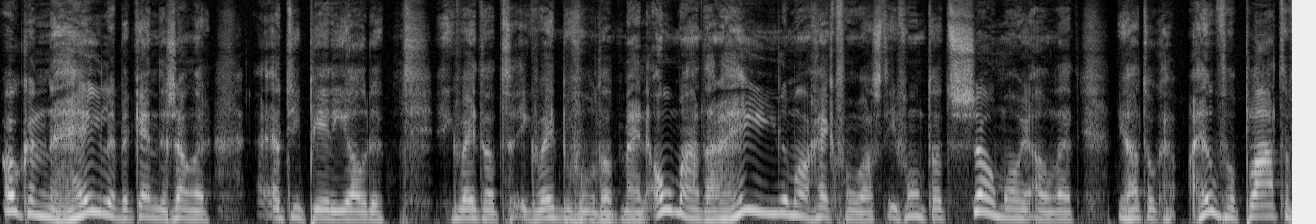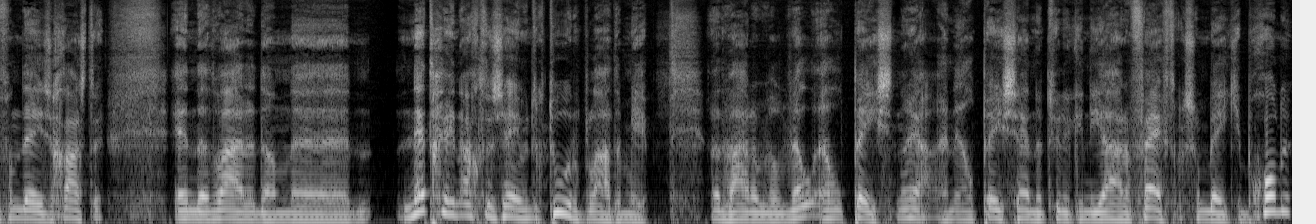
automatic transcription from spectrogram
Ook een hele bekende zanger uit die periode. Ik weet, dat, ik weet bijvoorbeeld dat mijn oma daar helemaal gek van was. Die vond dat zo mooi altijd. Die had ook heel veel platen van deze gasten. En dat waren dan eh, net geen 78 toerenplaten meer. Dat waren wel, LP's. Nou ja, en LP's zijn natuurlijk in de jaren 50 zo'n beetje begonnen.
